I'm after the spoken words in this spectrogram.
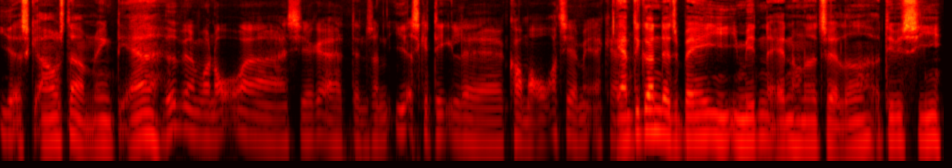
irsk afstamning. Det er Ved vi, hvornår uh, cirka at den sådan irske del uh, kommer over til Amerika? Ja, det gør den der tilbage i, i midten af 1800-tallet, og det vil sige,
